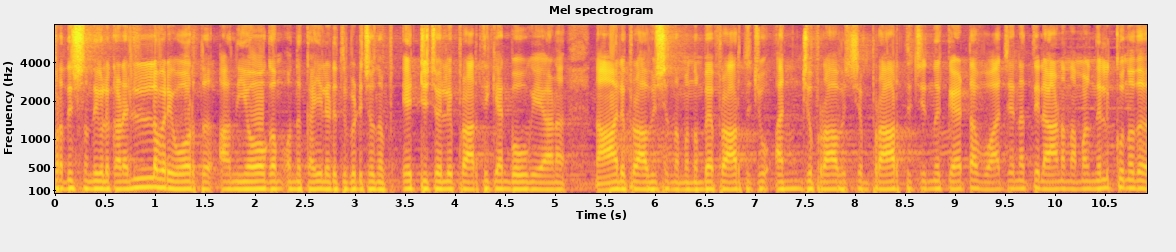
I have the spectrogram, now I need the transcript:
പ്രതിസന്ധികൾ എല്ലാവരെയും ഓർത്ത് ആ നിയോഗം ഒന്ന് കയ്യിലെടുത്ത് പിടിച്ചൊന്ന് ഏറ്റുചൊല്ലി പ്രാർത്ഥിക്കാൻ പോവുകയാണ്. നാല് പ്രാവശ്യം നമ്മൾ മുമ്പേ പ്രാർത്ഥിച്ചു അഞ്ച് പ്രാവശ്യം പ്രാർത്ഥിച്ച് ഇന്ന് കേട്ട വചനത്തിലാണ് നമ്മൾ നിൽക്കുന്നത്.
